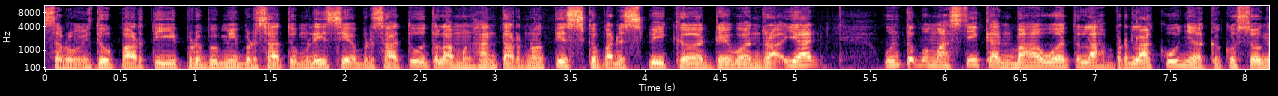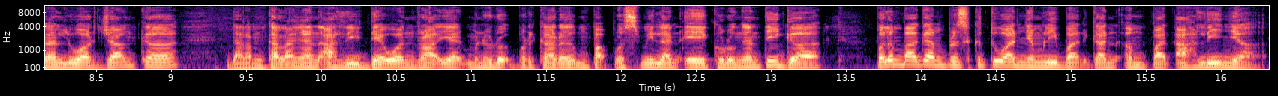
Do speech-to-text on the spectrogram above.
Sebelum itu, Parti Perbumi Bersatu Malaysia Bersatu telah menghantar notis kepada Speaker Dewan Rakyat untuk memastikan bahawa telah berlakunya kekosongan luar jangka dalam kalangan ahli Dewan Rakyat menurut perkara 49A kurungan 3 Perlembagaan Persekutuan yang melibatkan empat ahlinya.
